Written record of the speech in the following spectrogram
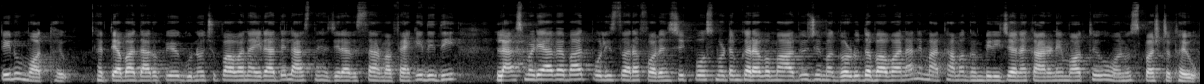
તેનું મોત થયું. હત્યા બાદ આરોપીઓએ ગુનો છુપાવવાના ઈરાદે લાશને હજીરા વિસ્તારમાં ફેંકી દીધી. લાશ મળી આવ્યા બાદ પોલીસ દ્વારા ફોરેન્સિક પોસ્ટમોર્ટમ કરાવવામાં આવ્યું, જેમાં ગળું દબાવવાના અને માથામાં ગંભીર ઈજાના કારણે મોત થયું હોવાનું સ્પષ્ટ થયું.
